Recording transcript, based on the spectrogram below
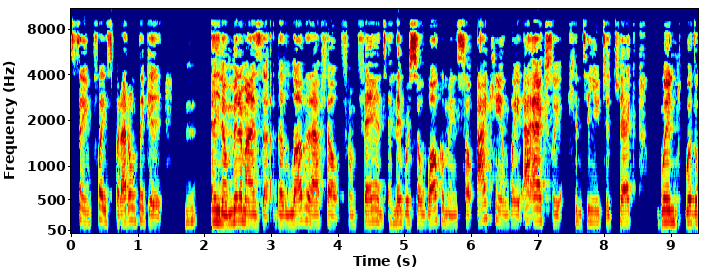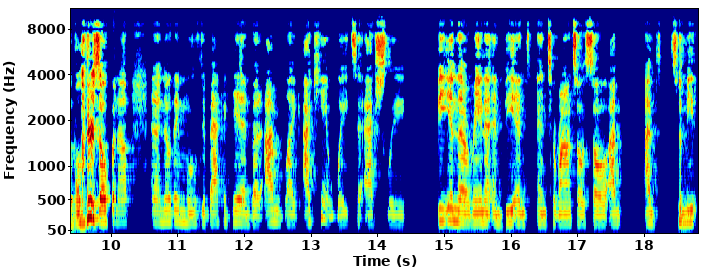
same place, but I don't think it you know minimized the, the love that I felt from fans, and they were so welcoming. So I can't wait. I actually continue to check when will the borders open up, and I know they moved it back again, but I'm like I can't wait to actually be in the arena and be in, in Toronto. So I'm I'm to meet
